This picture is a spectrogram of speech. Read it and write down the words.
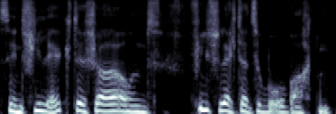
sind viel hektischer und viel schlechter zu beobachten.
